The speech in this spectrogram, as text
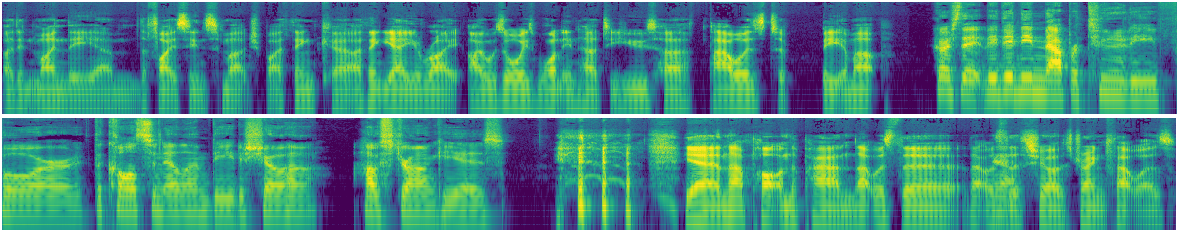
I didn't mind the um the fight scenes so much, but I think uh, I think yeah, you're right. I was always wanting her to use her powers to beat him up. Of course, they, they did need an opportunity for the Coulson LMD to show how, how strong he is. yeah, and that pot on the pan, that was the that was Yeah. the show of strength. That was.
